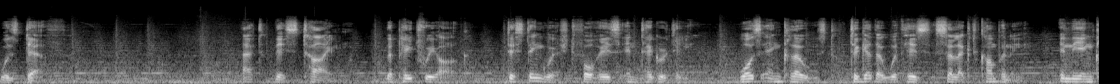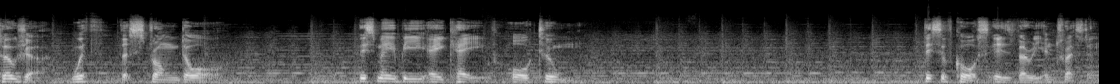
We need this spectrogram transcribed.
was death. At this time, the patriarch, distinguished for his integrity, was enclosed together with his select company in the enclosure with the strong door. This may be a cave or tomb. This of course is very interesting.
